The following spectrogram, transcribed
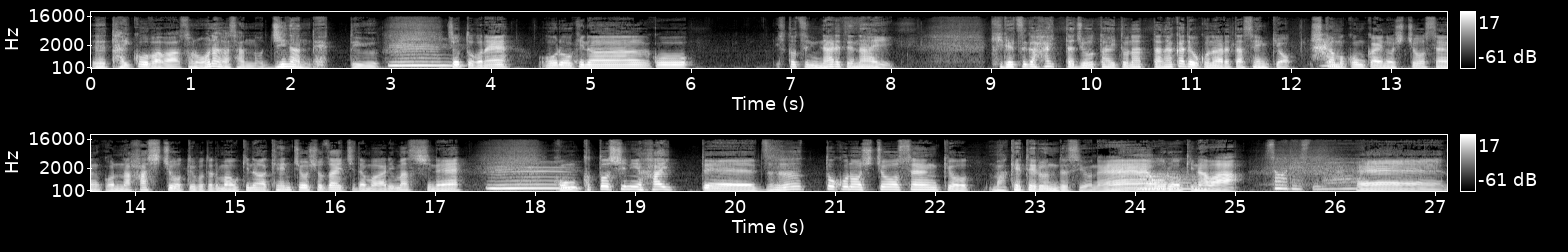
えー、対抗馬はその尾長さんの次男でっていうちょっとこうねオール沖縄こう一つに慣れてない亀裂が入った状態となった中で行われた選挙、しかも今回の市長選、この那覇市長ということで、まあ、沖縄県庁所在地でもありますしね、今年に入ってずっとこの市長選挙負けてるんですよね、オール沖縄。そうですね。え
